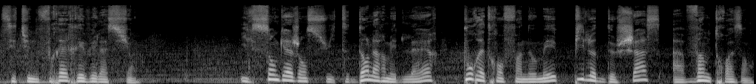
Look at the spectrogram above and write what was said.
c'est une vraie révélation. Il s'engage ensuite dans l'armée de l'air pour être enfin nommé pilote de chasse à 23 ans.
